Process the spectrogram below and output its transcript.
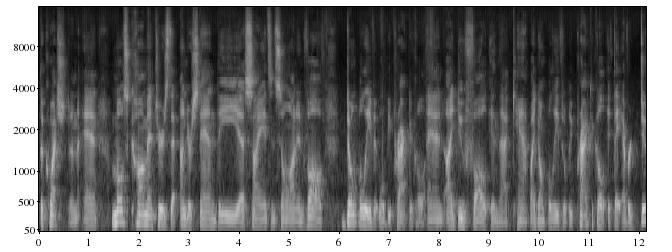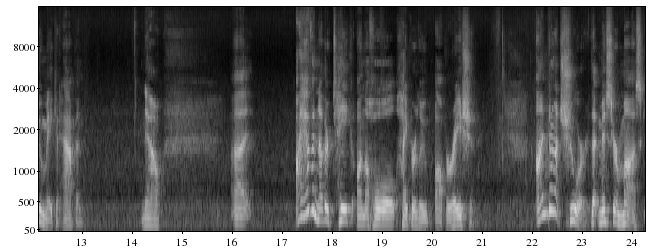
the question. And most commenters that understand the uh, science and so on involved don't believe it will be practical. And I do fall in that camp. I don't believe it'll be practical if they ever do make it happen. Now, uh, I have another take on the whole Hyperloop operation. I'm not sure that Mr. Musk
